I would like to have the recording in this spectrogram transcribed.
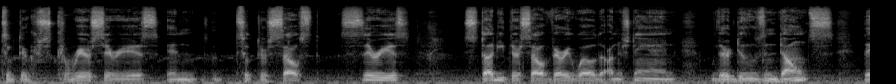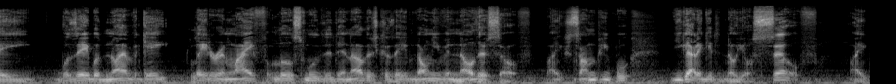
took their career serious and took their self serious studied their self very well to understand their do's and don'ts they was able to navigate later in life a little smoother than others because they don't even know their self like some people you got to get to know yourself like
